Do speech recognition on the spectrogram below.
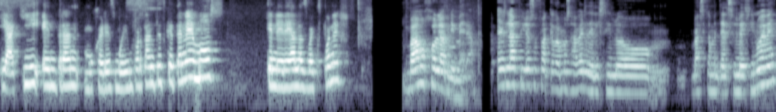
Y aquí entran mujeres muy importantes que tenemos, que Nerea las va a exponer. Vamos con la primera. Es la filósofa que vamos a ver del siglo, básicamente del siglo XIX,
